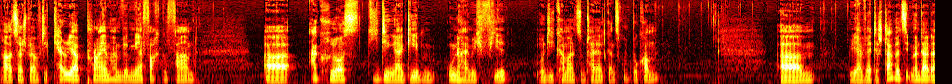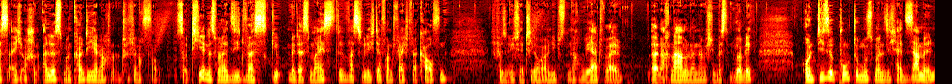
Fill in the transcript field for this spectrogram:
Aber zum Beispiel auf die Carrier Prime haben wir mehrfach gefarmt. Äh, Akryos, die Dinger geben unheimlich viel. Und die kann man zum Teil halt ganz gut bekommen. Ähm, ja, Wert des Stapels sieht man da, das ist eigentlich auch schon alles. Man könnte hier noch natürlich noch sortieren, dass man halt sieht, was gibt mir das meiste, was will ich davon vielleicht verkaufen. Ich persönlich sortiere aber am liebsten nach Wert, weil, äh, nach Namen, dann habe ich den besten Überblick. Und diese Punkte muss man sich halt sammeln.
